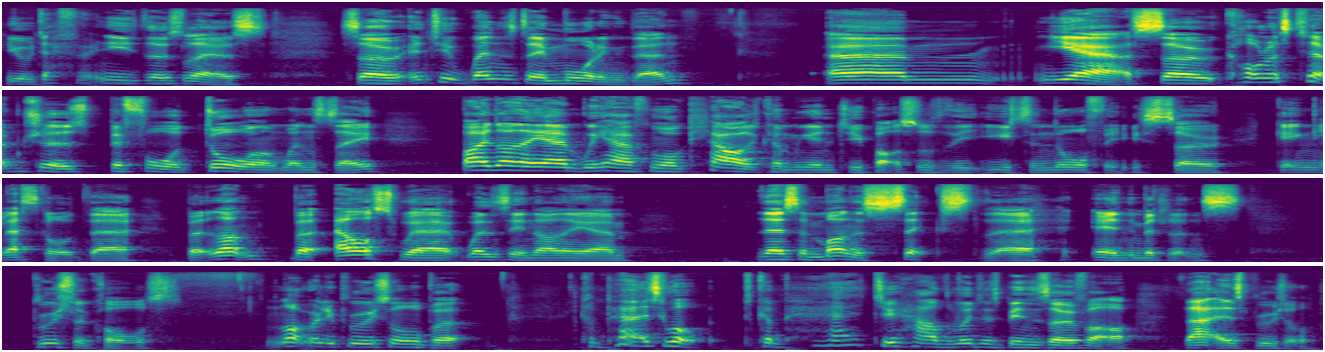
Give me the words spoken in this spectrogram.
you'll definitely need those layers. So into Wednesday morning then, um, yeah, so coldest temperatures before dawn on Wednesday. By 9am, we have more cloud coming into parts of the east and northeast, so getting less cold there. But not, but elsewhere, Wednesday 9am, there's a minus 6 there in the Midlands. Brutal cold. Not really brutal, but compared to what compared to how the winter's been so far, that is brutal.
